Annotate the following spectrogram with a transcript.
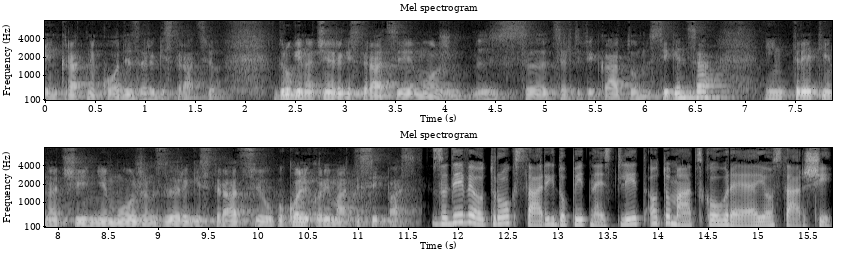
enkratne kode za registracijo. Drugi način registracije je možen s certifikatom Sigenca, in tretji način je možen z registracijo, ukolikor imate si pas. Zadeve otrok starih do 15 let avtomatsko urejajo starši.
